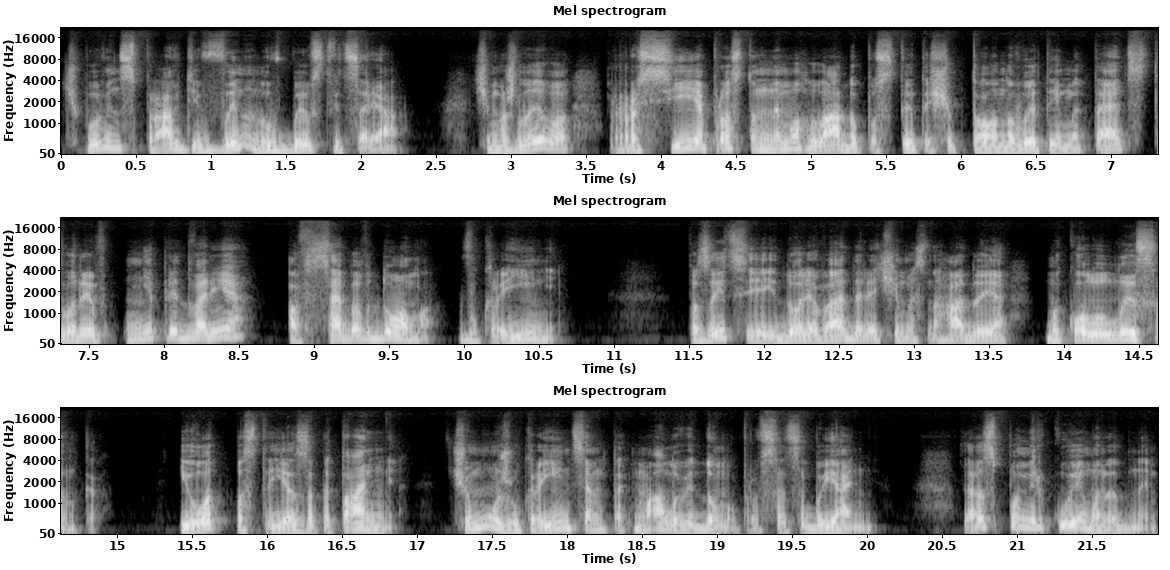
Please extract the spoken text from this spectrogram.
Чи був він справді винен у вбивстві царя? Чи, можливо, Росія просто не могла допустити, щоб талановитий митець створив не при дворі, а в себе вдома, в Україні? Позиція і доля Веделя чимось нагадує Миколу Лисенка. І от постає запитання, чому ж українцям так мало відомо про все це бояння? Зараз поміркуємо над ним,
